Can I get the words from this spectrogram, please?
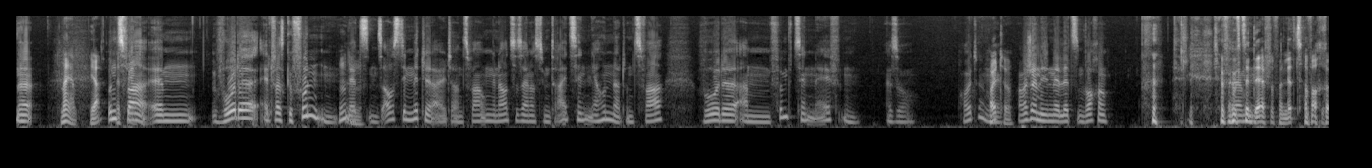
Ja. Naja, ja. Und zwar ähm, wurde etwas gefunden mhm. letztens aus dem Mittelalter, und zwar, um genau zu sein, aus dem 13. Jahrhundert. Und zwar wurde am 15.11., also Heute? Nee. Heute. Wahrscheinlich in der letzten Woche. der 15. Ähm, von letzter Woche.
